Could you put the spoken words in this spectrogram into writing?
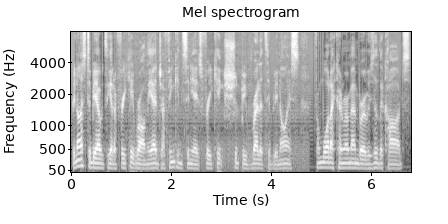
Be nice to be able to get a free kick right on the edge. I think Insigne's free kick should be relatively nice. From what I can remember of his other cards,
